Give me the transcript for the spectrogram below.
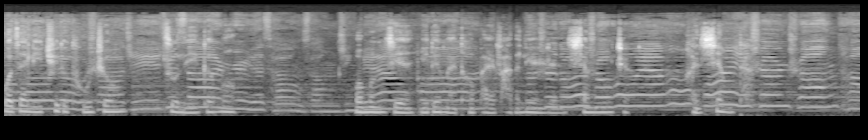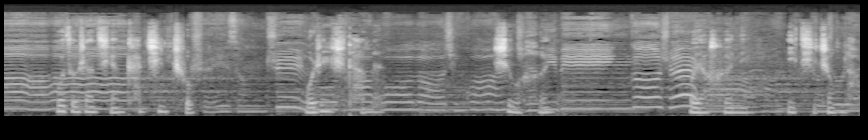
我在离去的途中做了一个梦，我梦见一对满头白发的恋人相依着，很像他。我走上前看清楚，我认识他们，是我和你。我要和你一起终老。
